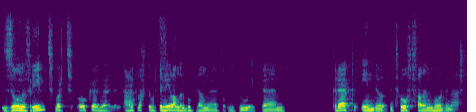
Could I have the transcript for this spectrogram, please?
Zone Vreemd wordt ook een, een, aanklacht. Het wordt een heel ander boek dan tot nu toe. Ik um, kruip in de, het hoofd van een moordenaar.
